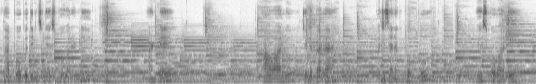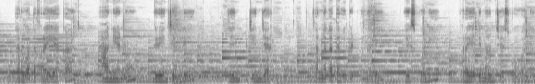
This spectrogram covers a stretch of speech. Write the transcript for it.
తర్వాత పోపు దినుసులు వేసుకోవాలండి. అంటే ఆవాలు జీలకర్ర పచ్చిశనగపప్పు వేసుకోవాలి. తర్వాత ఫ్రై అయ్యాక ఆనియను గ్రీన్ చిల్లీ జింజర్ సన్నగా తరిగి పెట్టుకున్నది వేసుకొని ఫ్రై అయితే మనం చేసుకోవాలి.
